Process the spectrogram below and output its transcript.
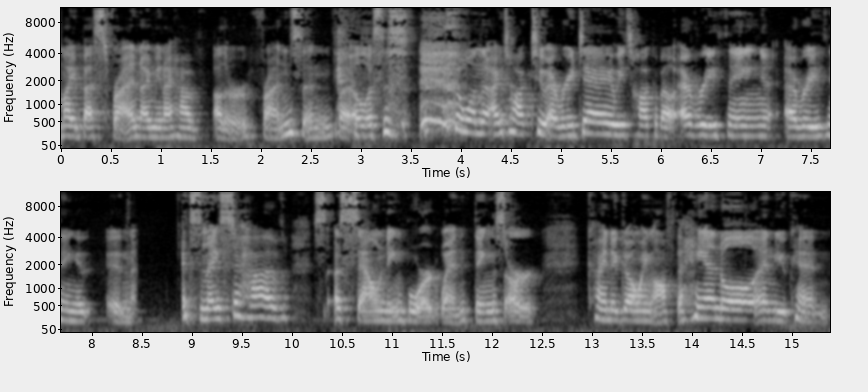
my best friend. I mean, I have other friends and but Alyssa's the one that I talk to every day. We talk about everything, everything and it's nice to have a sounding board when things are kind of going off the handle and you can,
